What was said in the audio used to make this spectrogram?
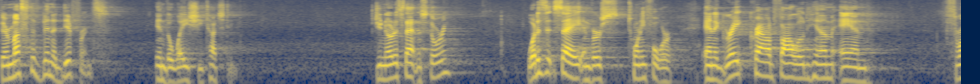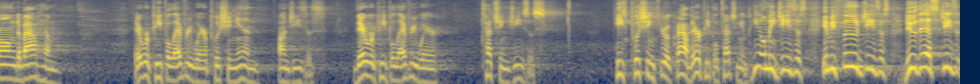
there must have been a difference in the way she touched him. Do you notice that in the story? What does it say in verse 24? And a great crowd followed him and thronged about him. There were people everywhere pushing in on Jesus. There were people everywhere touching Jesus. He's pushing through a crowd. There are people touching him. Heal me, Jesus. Give me food, Jesus. Do this, Jesus.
